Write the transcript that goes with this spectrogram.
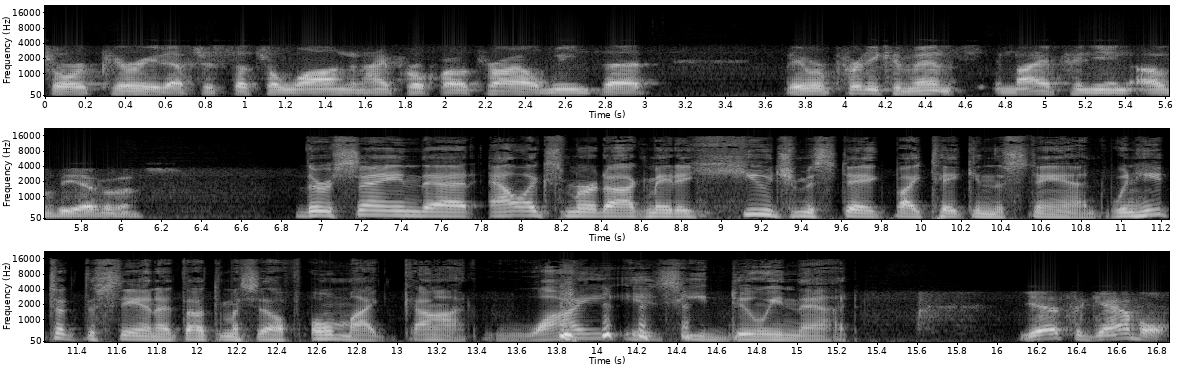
short period after such a long and high-profile trial means that they were pretty convinced, in my opinion, of the evidence. They're saying that Alex Murdaugh made a huge mistake by taking the stand. When he took the stand, I thought to myself, oh my God, why is he doing that? Yeah, it's a gamble.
